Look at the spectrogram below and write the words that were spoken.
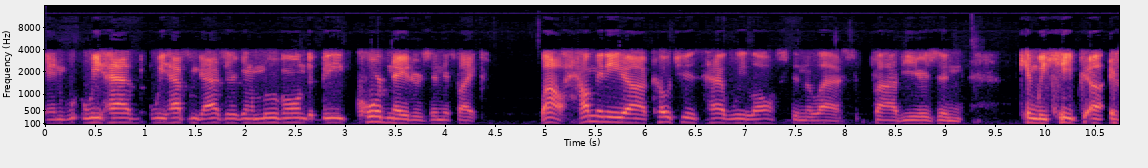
and we have we have some guys that are going to move on to be coordinators, and it's like, wow, how many uh, coaches have we lost in the last five years, and can we keep uh, if,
